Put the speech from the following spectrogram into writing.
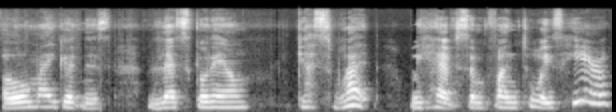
Oh my goodness. Let's go down. Guess what? We have some fun toys here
